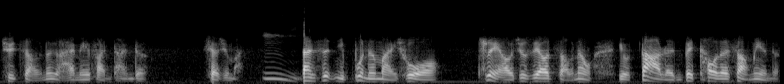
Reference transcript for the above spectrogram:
去找那个还没反弹的下去买。嗯，但是你不能买错哦，最好就是要找那种有大人被套在上面的，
